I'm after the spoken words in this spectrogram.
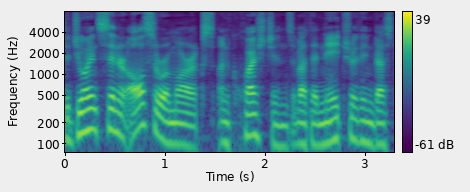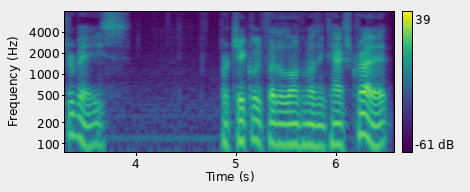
The Joint Center also remarks on questions about the nature of the investor base, particularly for the income housing tax credit,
